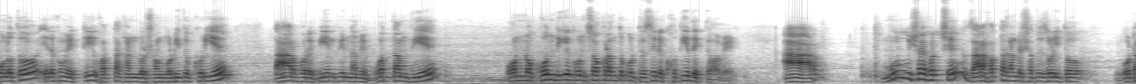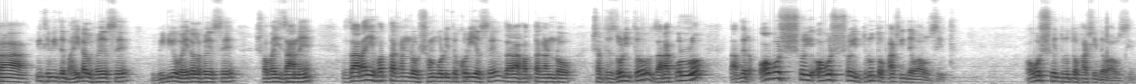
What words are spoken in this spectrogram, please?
মূলত এরকম একটি হত্যাকাণ্ড সংগঠিত করিয়ে তারপরে বিএনপির নামে বদনাম দিয়ে অন্য কোন দিকে কোন চক্রান্ত করতেছে এটা খতিয়ে দেখতে হবে। আর মূল বিষয় হচ্ছে যারা হত্যাকাণ্ডের সাথে জড়িত, গোটা পৃথিবীতে ভাইরাল হয়েছে, ভিডিও ভাইরাল হয়েছে, সবাই জানে যারা এই হত্যাকাণ্ড সংগঠিত করিয়েছে, যারা হত্যাকাণ্ড সাথে জড়িত, যারা করল, তাদের অবশ্যই অবশ্যই দ্রুত ফাঁসি দেওয়া উচিত। অবশ্যই দ্রুত ফাঁসি দেওয়া উচিত।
